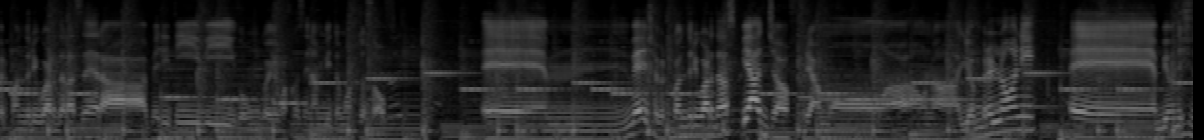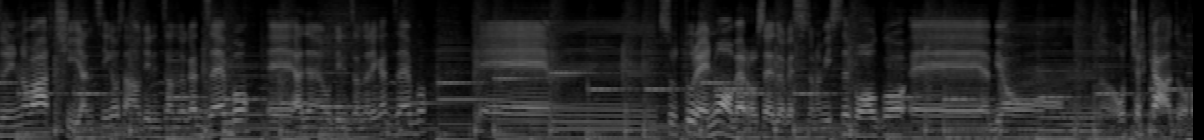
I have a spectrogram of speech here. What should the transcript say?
per quanto riguarda la sera aperitivi, comunque qualcosa in ambito molto soft. E, ehm, invece per quanto riguarda la spiaggia offriamo una, gli ombrelloni e abbiamo deciso di innovarci, anziché usare utilizzando gazebo, eh, utilizzando le gazebo. E, ehm, strutture nuove a Roseto che si sono viste poco e abbiamo ho cercato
